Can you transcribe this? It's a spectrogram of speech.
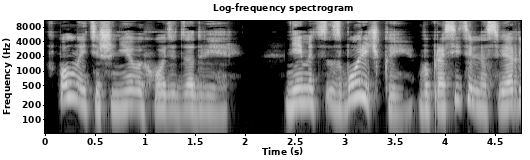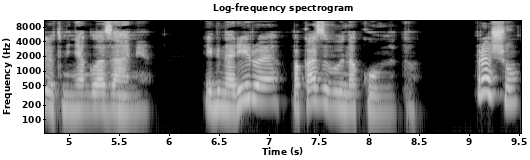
В полной тишине выходит за дверь. Немец с Боречкой вопросительно сверлят меня глазами. Игнорируя, показываю на комнату. «Прошу».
